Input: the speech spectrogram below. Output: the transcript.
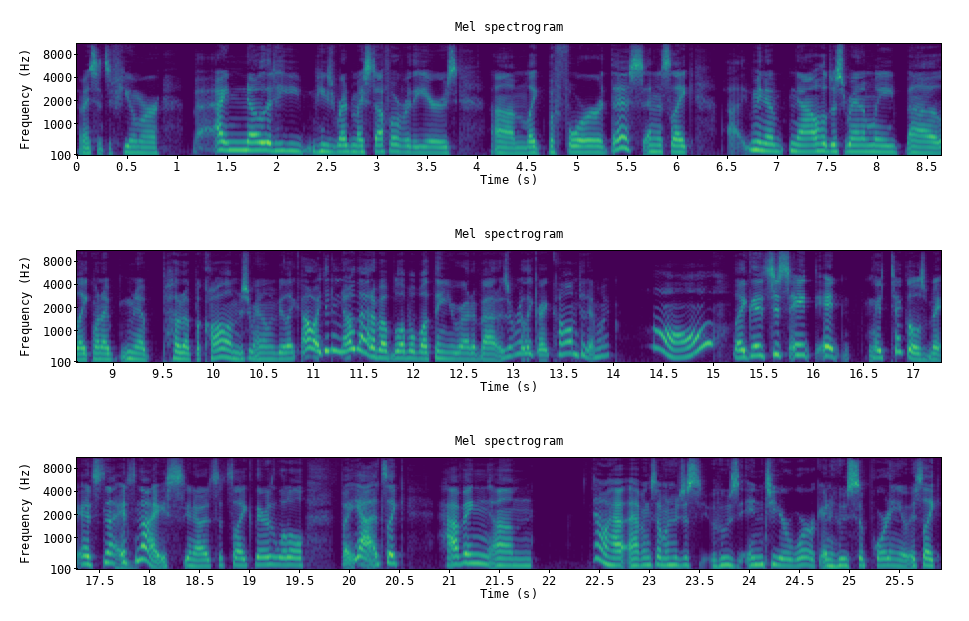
at my sense of humor I know that he he's read my stuff over the years um like before this and it's like uh, you know, now he'll just randomly, uh, like when I, you know, put up a column, just randomly be like, oh, I didn't know that about blah, blah, blah thing you wrote about. It was a really great column today. I'm like, oh, like it's just, it, it, it tickles me. It's not, it's nice. You know, it's, it's like there's a little, but yeah, it's like having, um, no, ha- having someone who just, who's into your work and who's supporting you. It's like,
